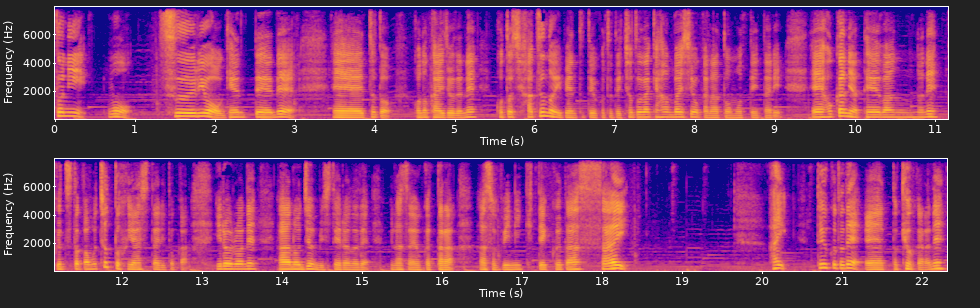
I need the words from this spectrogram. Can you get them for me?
当にもう数量限定で、えー、ちょっとこの会場でね、今年初のイベントということでちょっとだけ販売しようかなと思っていたり、えー、他には定番のね、グッズとかもちょっと増やしたりとか、いろいろね、あの、準備しているので、皆さんよかったら遊びに来てください。はい。ということで、えー、っと、今日からね、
